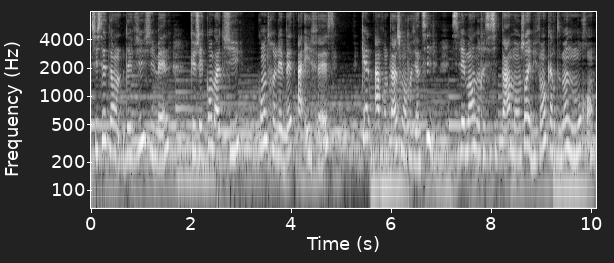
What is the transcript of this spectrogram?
Si c'est dans des vues humaines que j'ai combattu contre les bêtes à Éphèse, quel avantage m'en revient-il? Si les morts ne ressuscitent pas, mangeons et buvons, car demain nous mourrons.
